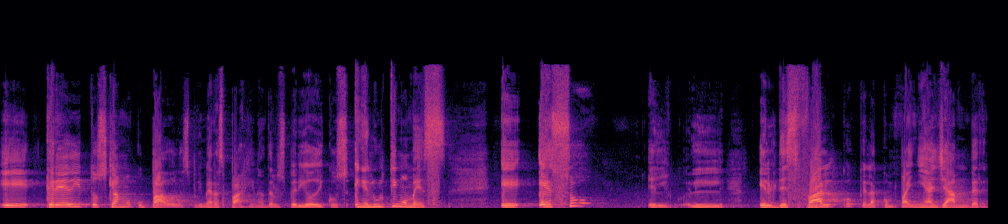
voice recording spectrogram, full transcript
eh, créditos que han ocupado las primeras páginas de los periódicos en el último mes. Eh, eso, el desfalco que la compañía Jamber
